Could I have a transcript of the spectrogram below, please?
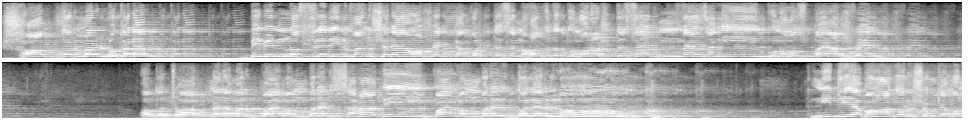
সব ধর্মের লোকেরা বিভিন্ন শ্রেণির মানুষেরা অপেক্ষা করতেছেন হজরত উমর আসতেছেন, না জানি কোন অবস্থায় আসবেন। অথচ আপনার আমার পয়গম্বরের সাহাবি, পয়গম্বরের দলের লোক। নীতি এবং আদর্শ কেমন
